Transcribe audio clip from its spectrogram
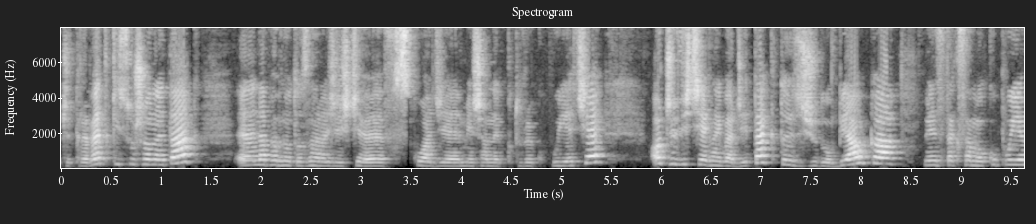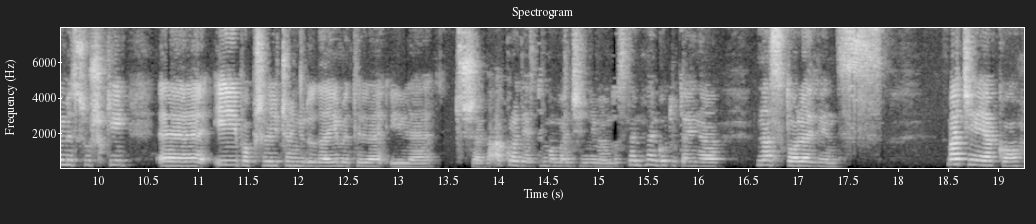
czy krewetki suszone, tak? E, Na pewno to znaleźliście w składzie mieszanek, które kupujecie. Oczywiście jak najbardziej tak, to jest źródło białka, więc tak samo kupujemy suszki e, i po przeliczeniu dodajemy tyle, ile trzeba. Akurat ja w tym momencie nie mam dostępnego tutaj na, na stole, więc macie jako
